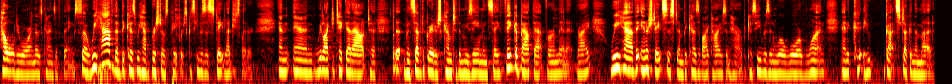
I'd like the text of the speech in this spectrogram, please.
how old you are and those kinds of things. So we have them because we have Bristow's papers, because he was a state legislator. And, and we like to take that out to, when seventh graders come to the museum and say, think about that for a minute, right? We have the interstate system because of Ike Eisenhower, because he was in World War I and he, could, he got stuck in the mud.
